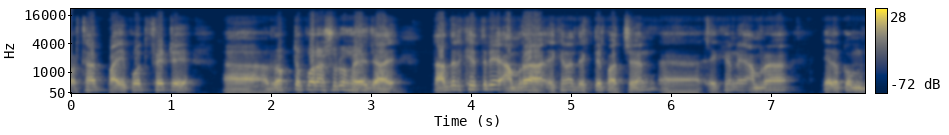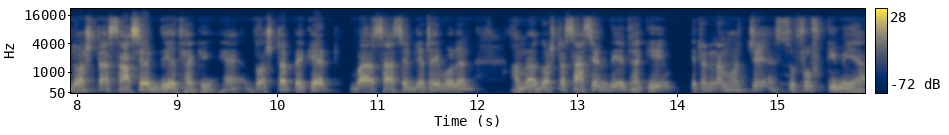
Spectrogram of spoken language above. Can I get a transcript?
অর্থাৎ পাইপথ ফেটে রক্ত পড়া শুরু হয়ে যায়, তাদের ক্ষেত্রে আমরা এখানে দেখতে পাচ্ছেন এখানে আমরা এরকম দশটা সাসেট দিয়ে থাকি হ্যাঁ? দশটা প্যাকেট বা সাসেট যেটাই বলেন, আমরা দশটা সাসেট দিয়ে থাকি, এটার নাম হচ্ছে সুফুফ কিমিয়া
